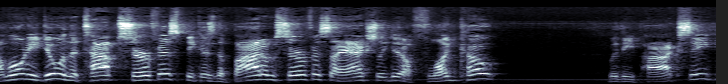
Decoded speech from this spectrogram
I'm only doing the top surface because the bottom surface I actually did a flood coat with epoxy.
